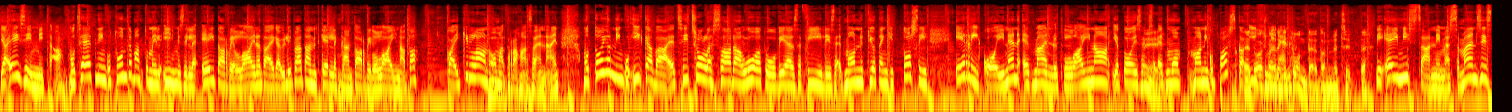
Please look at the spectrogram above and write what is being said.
ja ei siinä mitään. Mutta se, että niinku tuntemattomille ihmisille ei tarvi lainata eikä ylipäätään nyt kellekään tarvi lainata. Kaikilla on omat rahansa ja näin. Mutta toi on niinku ikävää, että sit sulle saadaan luotua vielä se fiilis, että mä oon nyt jotenkin tosi erikoinen, että mä en nyt lainaa. Ja toiseksi, Niin. että mä, mä oon niinku paska Että onko mä ihminen. jotenkin tunteeton nyt sitten? Niin ei missään nimessä. Mä en siis,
